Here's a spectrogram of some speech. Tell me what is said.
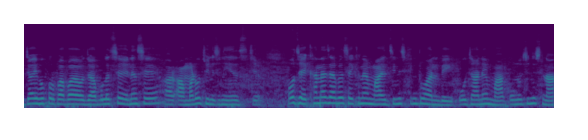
যাই হোক, ওর বাবা যা বলেছে এনেছে আর আমারও জিনিস নিয়ে এসছে। ও যেখানে যাবে সেখানে মায়ের জিনিস কিন্তু আনবেই। ও জানে মা কোনো জিনিস না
